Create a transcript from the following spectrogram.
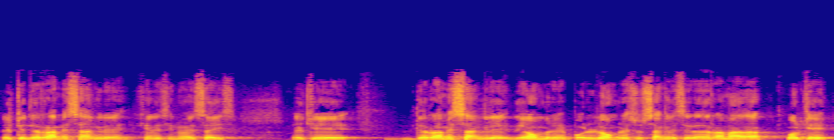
El que derrame sangre, Génesis 9:6, el que derrame sangre de hombre, por el hombre su sangre será derramada. ¿Por qué?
